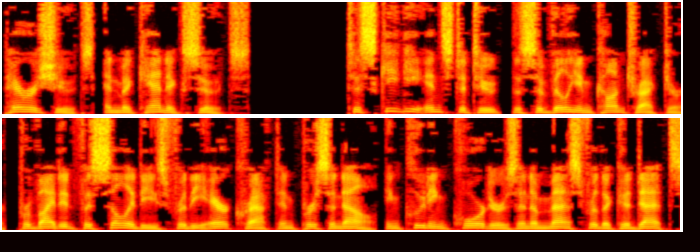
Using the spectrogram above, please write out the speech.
parachutes, and mechanic suits. Tuskegee Institute, the civilian contractor, provided facilities for the aircraft and personnel, including quarters and a mess for the cadets,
